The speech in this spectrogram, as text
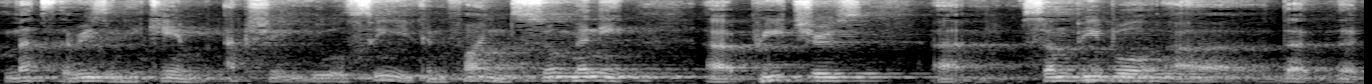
And that's the reason He came. Actually, you will see, you can find so many uh, preachers, uh, some people uh, that, that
